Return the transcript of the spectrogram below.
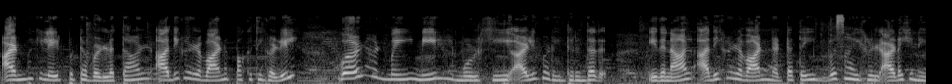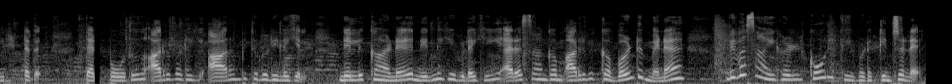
அண்மையில் ஏற்பட்ட வெள்ளத்தால் அதிகளவான பகுதிகளில் வேளாண்மை நீரில் மூழ்கி அழிவடைந்திருந்தது. இதனால் அதிகளவான நட்டத்தை விவசாயிகள் அடைய நேரிட்டது. தற்போது அறுவடை ஆரம்பித்துள்ள நிலையில் நெல்லுக்கான நிர்ணய விலையை அரசாங்கம் அறிவிக்க வேண்டும் என விவசாயிகள் கோரிக்கை விடுக்கின்றனர்.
